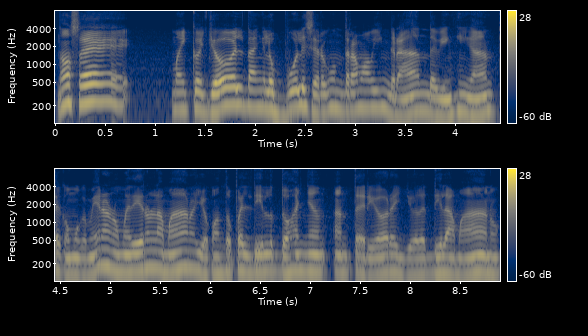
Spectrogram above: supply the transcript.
no sé, Michael Jordan y los Bulls hicieron un drama bien grande, bien gigante. Como que, mira, no me dieron la mano. Yo cuando perdí los dos años anteriores, yo les di la mano.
